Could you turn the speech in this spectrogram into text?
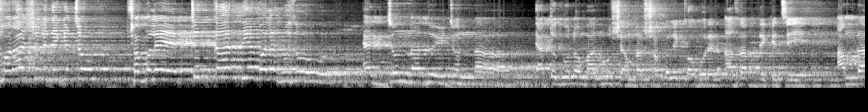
সরাসরি দেখেছ? সকলে হুজুর একজন না দুইজন না, এতগুলো মানুষ আমরা সকলে কবরের আজাব দেখেছি। আমরা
